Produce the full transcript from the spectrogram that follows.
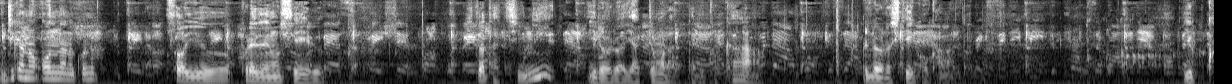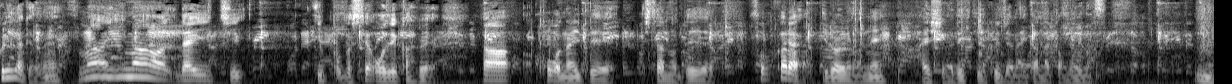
直の女の子にそういうプレゼンをしている人たちにいろいろやってもらったりとか、いろいろしていこうかなと。ゆっくりだけどね。まあ今は第一一歩として OJ カフェがほぼ内定したのでそこからいろいろなね配信ができていくんじゃないかなと思います。うん。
